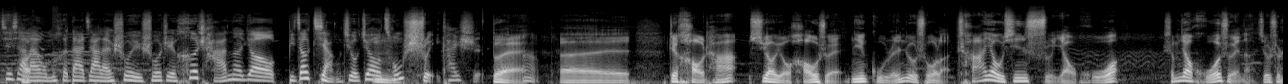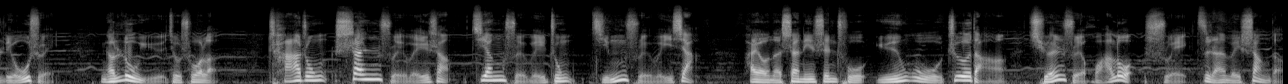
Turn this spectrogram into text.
接下来我们和大家来说一说，这喝茶呢要比较讲究，就要从水开始。对，呃，这好茶需要有好水。你古人就说了，茶要新，水要活。什么叫活水呢？就是流水。你看陆羽就说了，茶中山水为上，江水为中，井水为下。还有呢，山林深处云雾遮挡，泉水滑落，水自然为上等。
